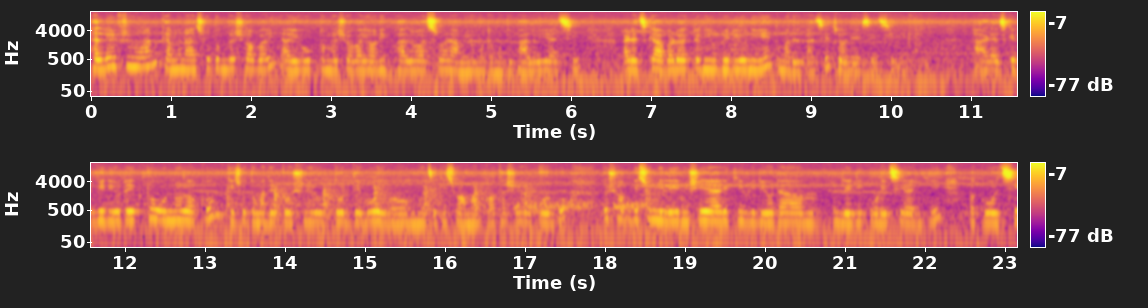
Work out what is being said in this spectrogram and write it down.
হ্যালো এভরিওয়ান কেমন আছো তোমরা সবাই? আই হোপ তোমরা সবাই অনেক ভালো আছো আর আমিও মোটামুটি ভালোই আছি। আর আজকে আবারও একটা নিউ ভিডিও নিয়ে তোমাদের কাছে চলে এসেছি। আর আজকের ভিডিওটা একটু অন্যরকম, কিছু তোমাদের প্রশ্নের উত্তর দেব এবং হচ্ছে কিছু আমার কথা শেয়ার করব। তো সব কিছু মিলিয়ে মিশিয়ে আর কি ভিডিওটা রেডি করেছি আর কি করছি।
